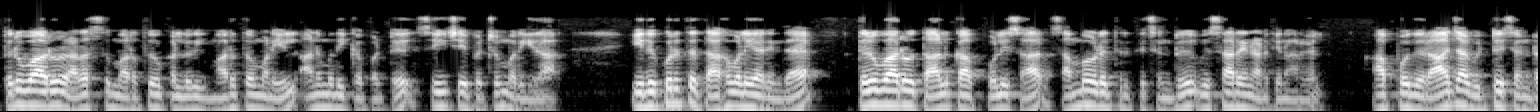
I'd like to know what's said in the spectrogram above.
திருவாரூர் அரசு மருத்துவக் கல்லூரி மருத்துவமனையில் அனுமதிக்கப்பட்டு சிகிச்சை பெற்றும் வருகிறார். இது குறித்த தகவலை அறிந்த திருவாரூர் தாலுகா போலீசார் சம்பவ இடத்திற்கு சென்று விசாரணை நடத்தினார்கள். அப்போது ராஜா விட்டு சென்ற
